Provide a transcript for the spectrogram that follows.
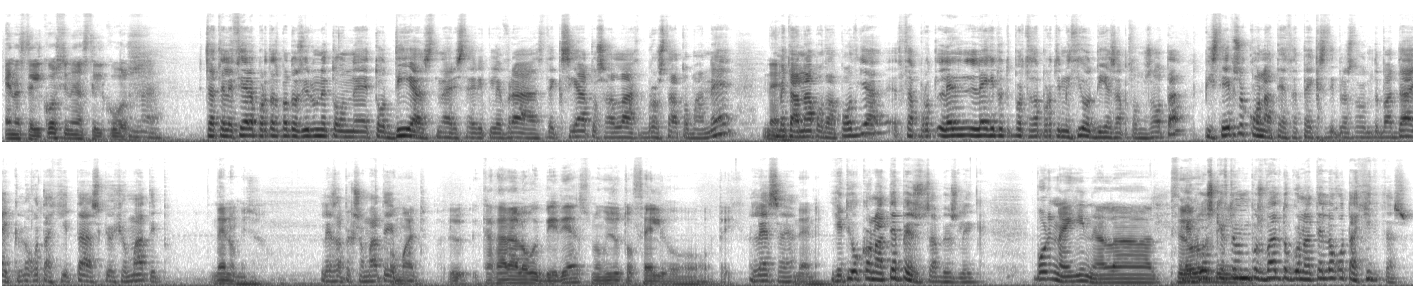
ένας τελικός είναι ένας τελικός. ναι. Τα τελευταία ρεπορτάζ πάντως δίνουν τον, ε, τον Δίας στην αριστερή πλευρά, δεξιά το Σαλάχ, μπροστά το Μανέ, Ναι. με τα ανάποδα πόδια. Θα προ... λέ- λέγεται ότι πρώτα θα προτιμηθεί ο Ντίας από τον Ζότα. Πιστεύεις ο Κονατέ θα παίξει δίπλα στον Βαν Ντάικ λόγω ταχύτητας και όχι ο Μάτιπ; Δεν νομίζω. Λες να παίξει ο Μάτιπ; Κομμάτι. Καθαρά λόγω εμπειρίας νομίζω το θέλει ο τέτοιο. Λες, ε; Ναι, ναι. Γιατί ο Κονατέ παίζει στο Champions League. Μπορεί να γίνει, αλλά θεωρώ. Εγώ ότι- σκέφτομαι μήπως βάλει τον Κονατέ λόγω ταχύτητας.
